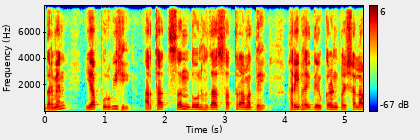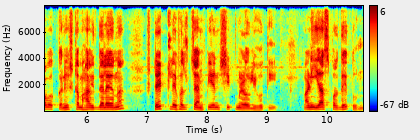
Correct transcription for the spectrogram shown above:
दरम्यान यापूर्वीही अर्थात सन दोन हजार सतरामध्ये हरिभाई देवकरण प्रशाला व कनिष्ठ महाविद्यालयानं स्टेट लेव्हल चॅम्पियनशिप मिळवली होती. आणि या स्पर्धेतून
